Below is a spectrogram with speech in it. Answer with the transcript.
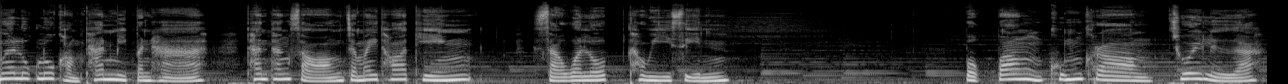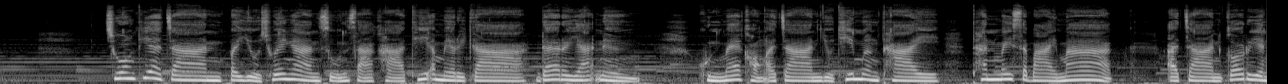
มื่อลูกๆของท่านมีปัญหา ท่านทั้งสองจะไม่ทอดทิ้ง สาวลบทวีสิน ปกป้อง คุ้มครอง ช่วยเหลือ ช่วงที่อาจารย์ไปอยู่ช่วยงานศูนย์สาขาที่อเมริกาได้ระยะหนึ่ง คุณแม่ของอาจารย์อยู่ที่เมืองไทย ท่านไม่สบายมาก อาจารย์ก็เรียน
